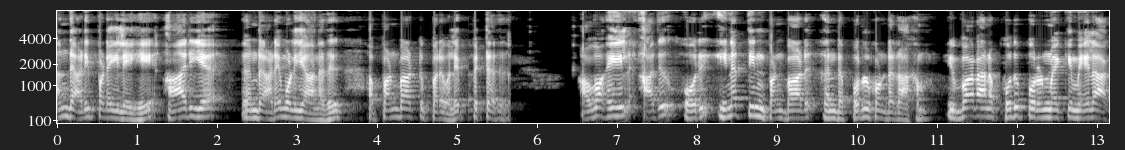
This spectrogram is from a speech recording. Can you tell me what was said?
அந்த அடிப்படையிலேயே ஆரிய என்ற அடைமொழியானது அப்பண்பாட்டு பரவலை பெற்றது. அவ்வகையில் அது ஒரு இனத்தின் பண்பாடு என்ற பொருள் கொண்டதாகும். இவ்வாறான பொது பொருண்மைக்கு மேலாக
